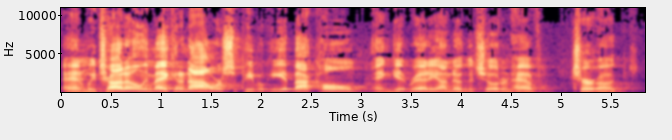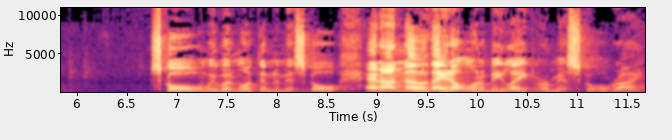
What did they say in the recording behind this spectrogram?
And we try to only make it an hour so people can get back home and get ready. I know the children have church, uh, school, and we wouldn't want them to miss school. And I know they don't want to be late or miss school, right?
